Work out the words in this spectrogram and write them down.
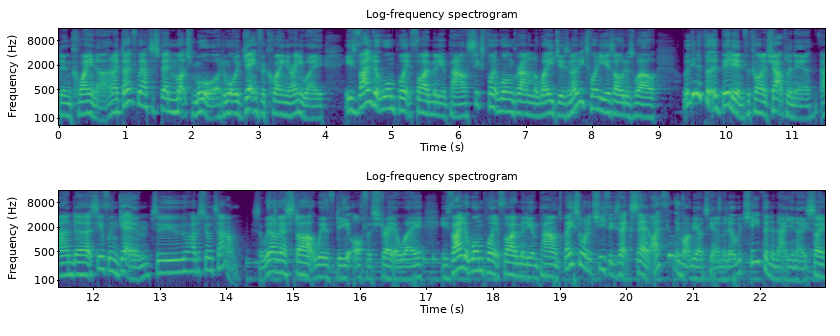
than Quaner, and I don't think we'll have to spend much more than what we're getting for Quaner anyway. He's valued at £1.5 million, 6.1 grand on the wages, and only 20 years old as well. We're going to put a bid in for Conor Chaplin here and uh, see if we can get him to Huddersfield Town. So we are going to start with the offer straight away. He's valued at £1.5 million. Based on what the chief exec said, I think we might be able to get him a little bit cheaper than that, you know. So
